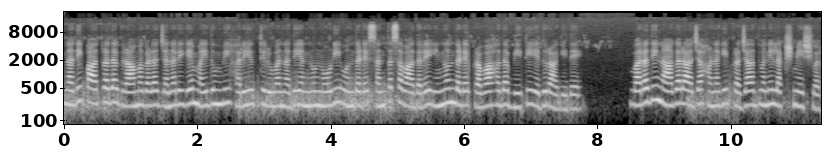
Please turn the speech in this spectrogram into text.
ನದಿ ಪಾತ್ರದ ಗ್ರಾಮಗಳ ಜನರಿಗೆ ಮೈದುಂಬಿ ಹರಿಯುತ್ತಿರುವ ನದಿಯನ್ನು ನೋಡಿ ಒಂದೆಡೆ ಸಂತಸವಾದರೆ ಇನ್ನೊಂದೆಡೆ ಪ್ರವಾಹದ ಭೀತಿ ಎದುರಾಗಿದೆ. ವರದಿ ನಾಗರಾಜ, ಹಣಗಿ ಪ್ರಜಾಧ್ವನಿ ಲಕ್ಷ್ಮೇಶ್ವರ.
